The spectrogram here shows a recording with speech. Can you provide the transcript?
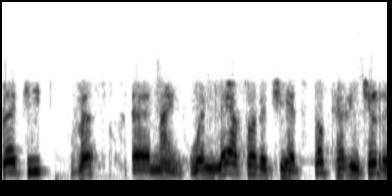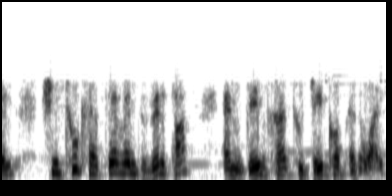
30 verse uh, 9 when leah saw that she had stopped having children she took her servant zilpah and gave her to jacob as a wife.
